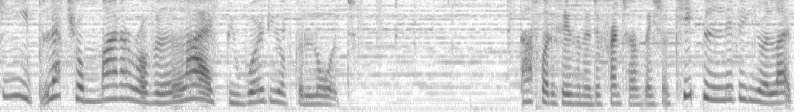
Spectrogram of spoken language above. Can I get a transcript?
keep, let your manner of life be worthy of the Lord. That's what it says in a different translation. Keep living your life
